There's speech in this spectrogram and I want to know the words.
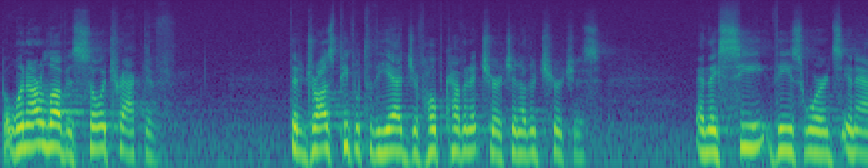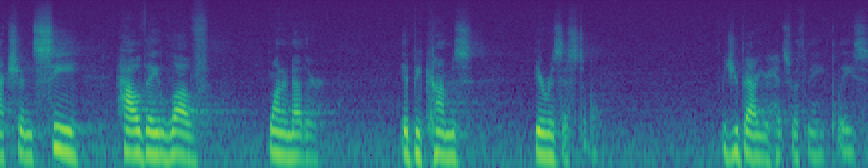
But when our love is so attractive that it draws people to the edge of Hope Covenant Church and other churches, and they see these words in action, see how they love one another, it becomes irresistible. Would you bow your heads with me, please?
